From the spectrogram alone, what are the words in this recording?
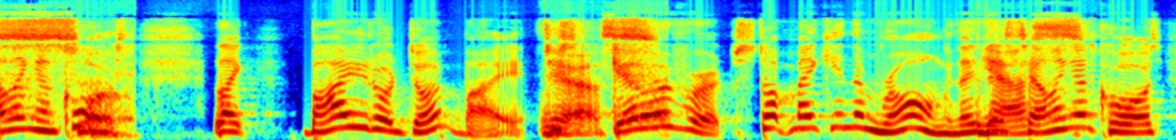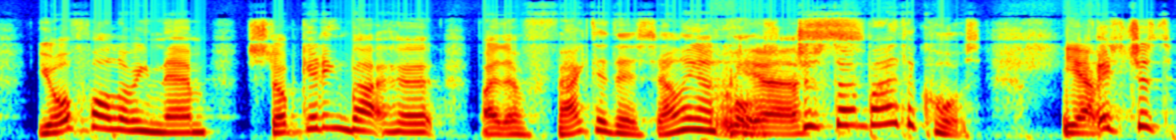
selling a course. Like, buy it or don't buy it. Just Yes. get over it. Stop making them wrong. They're, Yes. selling a course. You're following them. Stop getting butthurt by the fact that they're selling a course. Yes. Just don't buy the course. Yeah, it's just,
